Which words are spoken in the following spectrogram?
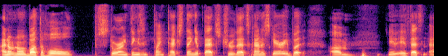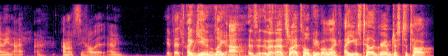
I don't know about the whole storing things in plain text thing. If that's true, that's kind of scary. But um, if, that's, I mean, I I don't see how that. I mean, If that's Again, like I, that's what I told people. I'm like, I use Telegram just to talk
